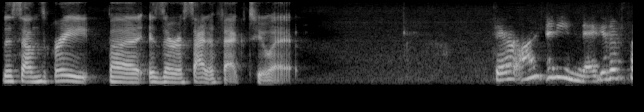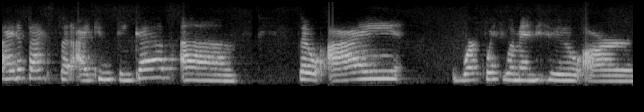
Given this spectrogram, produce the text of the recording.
this sounds great, but is there a side effect to it? there aren't any negative side effects that I can think of. Um, so I work with women who are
